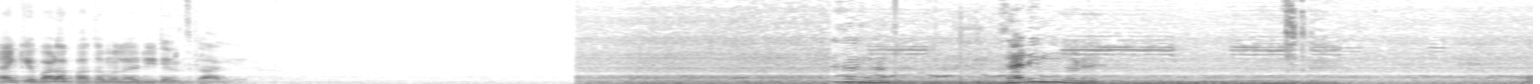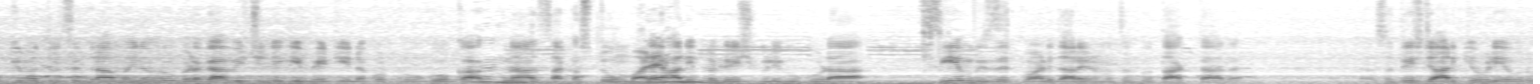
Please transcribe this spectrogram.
ಥ್ಯಾಂಕ್ ಯು ಬಾಳಪ್ಪ ತಮ್ಮೆಲ್ಲ ಡೀಟೇಲ್ಸ್ಗಾಗಿ ಸರ್ ಸೈಡಿಗೆ ಮುಂದೆ ನೋಡ್ರಿ. ಮುಖ್ಯಮಂತ್ರಿ ಸಿದ್ದರಾಮಯ್ಯನವರು ಬೆಳಗಾವಿ ಜಿಲ್ಲೆಗೆ ಭೇಟಿಯನ್ನು ಕೊಟ್ಟರು. ಗೋಕಾಕ್ನ ಸಾಕಷ್ಟು ಮಳೆ ಹಾನಿ ಪ್ರದೇಶಗಳಿಗೂ ಕೂಡ ಸಿಎಂ ವಿಸಿಟ್ ಮಾಡಿದ್ದಾರೆ ಅನ್ನುವಂಥದ್ದು ಗೊತ್ತಾಗ್ತಾ ಇದೆ ಸತೀಶ್ ಜಾರಕಿಹೊಳಿ ಅವರು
